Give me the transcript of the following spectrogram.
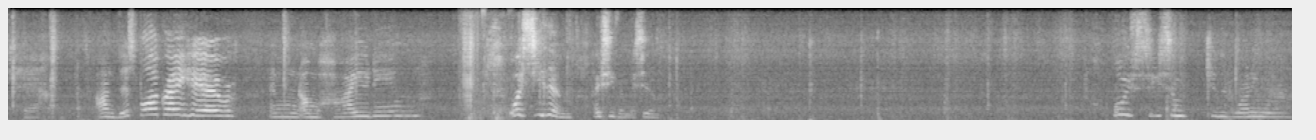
Okay. On this block right here, and I'm hiding. Oh, I see them. I see them. I see them. Oh, I see some kids running around.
